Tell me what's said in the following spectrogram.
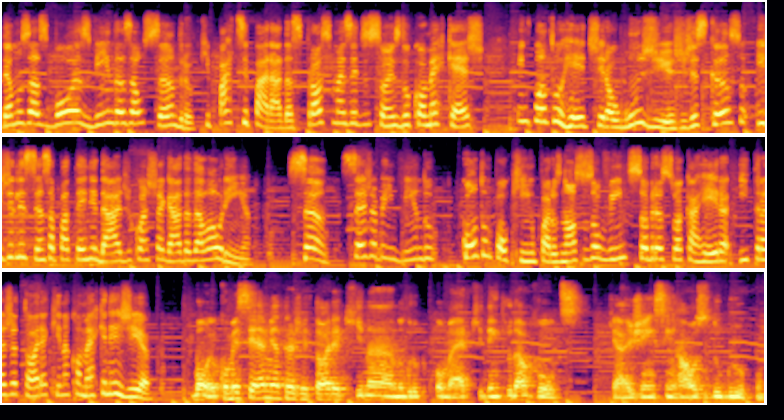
Damos as boas-vindas ao Sandro, que participará das próximas edições do Comercast, enquanto retira alguns dias de descanso e de licença paternidade com a chegada da Laurinha. Sam, seja bem-vindo. Conta um pouquinho para os nossos ouvintes sobre a sua carreira e trajetória aqui na Comerc Energia. Bom, eu comecei a minha trajetória aqui na, no Grupo Comerc dentro da Volts, que é a agência in-house do grupo.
